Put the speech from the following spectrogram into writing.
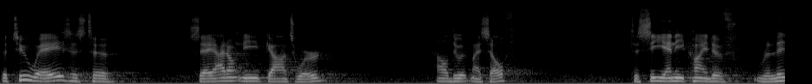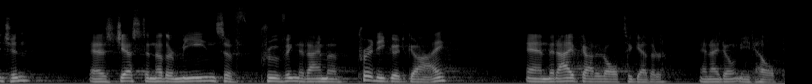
The two ways is to say, I don't need God's word, I'll do it myself. To see any kind of religion as just another means of proving that I'm a pretty good guy and that I've got it all together and I don't need help.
